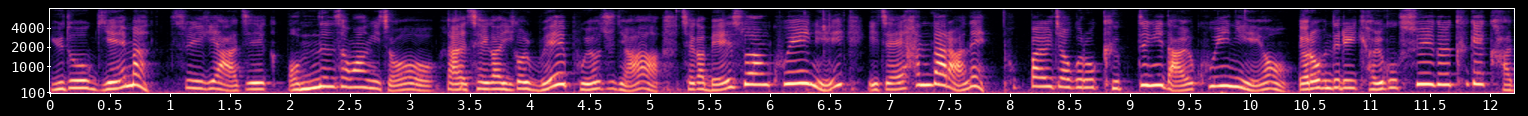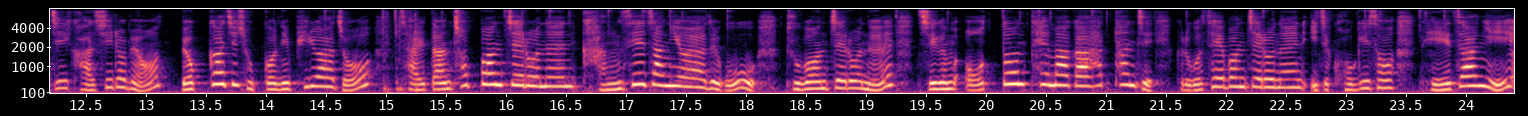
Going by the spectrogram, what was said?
유독 얘만 수익이 아직 없는 상황이죠. 자, 제가 이걸 왜 보여주냐? 제가 매수한 코인이 이제 한 달 안에 폭발적으로 급등이 나올 코인이에요. 여러분들이 결국 수익을 크게 가져가시려면 몇 가지 조건이 필요하죠. 자, 일단 첫 번째로는 강세장이어야 되고 두 번째로는 지금 어떤 테마가 핫한지 그리고 세 번째로는 이제 거기서 대장이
